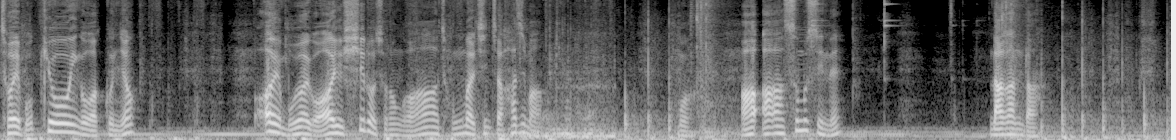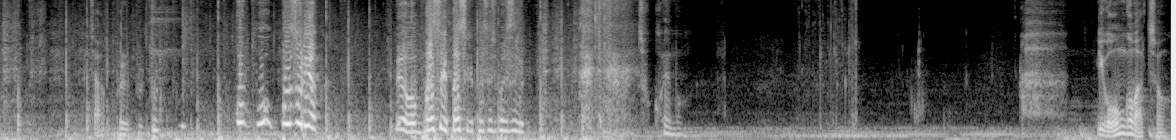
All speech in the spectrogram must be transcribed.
저의 목표인 것 같군요. 아이 뭐야 이거 아이 싫어 저런 거아 정말 진짜 하지마 뭐아 아 숨을 수 있네 나간다. 자 불 불불어뭐뭔 소리야? 야 어, 발소리 발소리 발소리 발소리. 초코에몽 하, 이거 온 거 맞죠?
